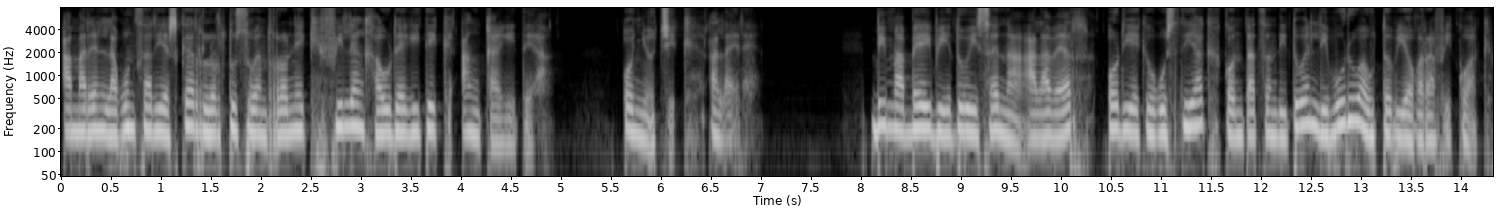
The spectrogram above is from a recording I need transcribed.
amaren laguntzari esker lortu zuen ronik filen jauregitik hanka egitea. Oinutxik, ala ere. Bima Baby du izena alaber, horiek guztiak kontatzen dituen liburu autobiografikoak.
